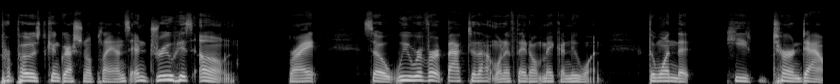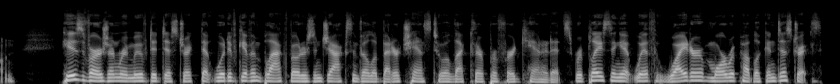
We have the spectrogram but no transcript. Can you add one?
proposed congressional plans, and drew his own, right? So we revert back to that one if they don't make a new one, the one that he turned down. His version removed a district that would have given black voters in Jacksonville a better chance to elect their preferred candidates, replacing it with whiter, more Republican districts.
